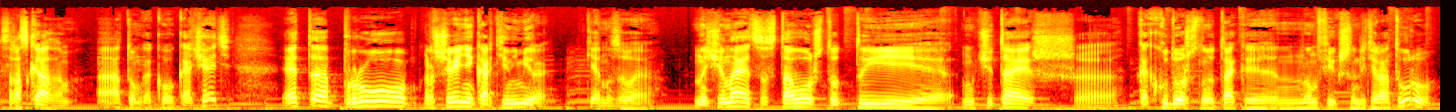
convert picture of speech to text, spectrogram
с рассказом о том, как его качать. Это про расширение картины мира, как я называю. Начинается с того, что ты ну, читаешь э, как художественную, так и нонфикшн литературу,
